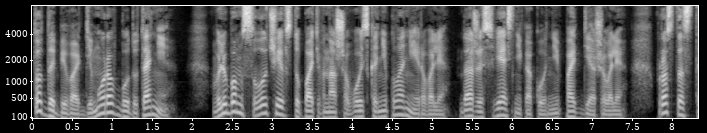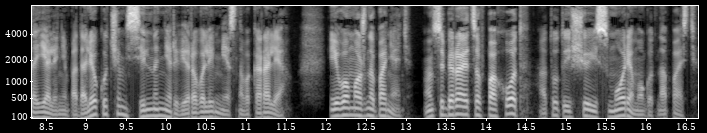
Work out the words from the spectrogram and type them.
то добивать Димуров будут они. В любом случае вступать в наше войско не планировали, даже связь никакую не поддерживали. Просто стояли неподалеку, чем сильно нервировали местного короля. Его можно понять. Он собирается в поход, а тут еще и с моря могут напасть.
